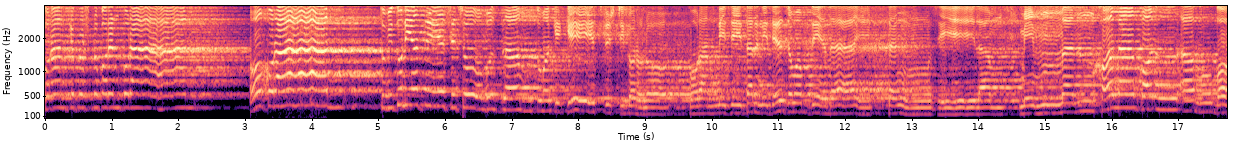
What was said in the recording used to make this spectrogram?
কোরআনকে প্রশ্ন করেন, কোরআন, ও কোরআন তুমি দুনিয়াতে এসেছ, বুঝলাম তোমাকে কে সৃষ্টি করল। কোরআন নিজেই তার নিজের জবাব দিয়ে দেয়, তানজিলাম, মিম্মান খালাকাল আরদা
